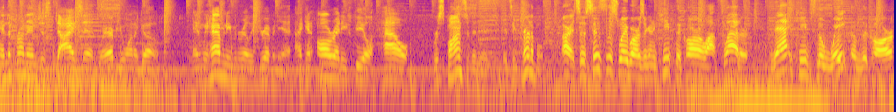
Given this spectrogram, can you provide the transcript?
and the front end just dives in wherever you want to go and we haven't even really driven yet. I can already feel how responsive it is. It's incredible. All right, so since the sway bars are gonna keep the car a lot flatter, that keeps the weight of the car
